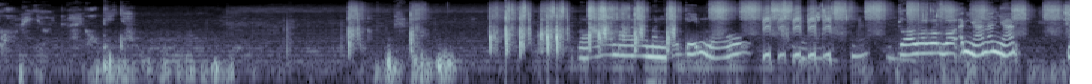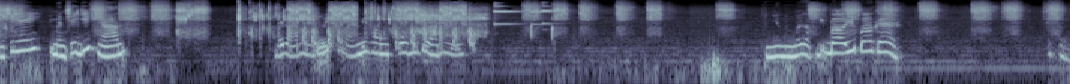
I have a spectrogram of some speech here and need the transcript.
Con này dưới hai con kia chưa rồi em ơi mình sẽ kiếm gỗ Rồi rồi rồi, rồi anh nhện anh nhện. Mình sẽ mình sẽ giết nhện. Để làm gì? Biết các bạn biết không? Cô muốn chứ làm gì? Hình như mình mới gặp Gipper Gipper kìa. Cái thằng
